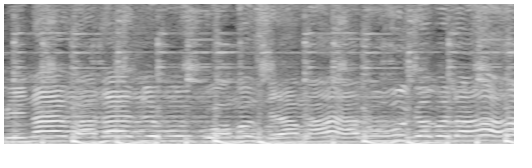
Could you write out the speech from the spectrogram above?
મીના વાડા જેવું ગોમ છે મારું ગબડાયું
